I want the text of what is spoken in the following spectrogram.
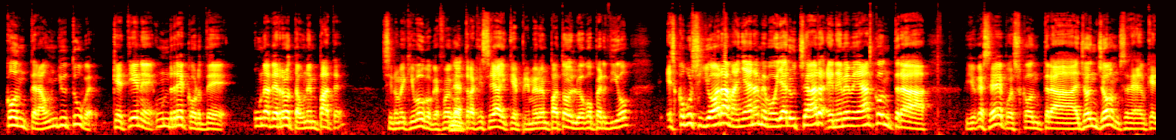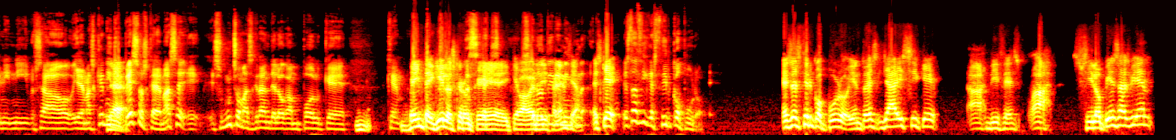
contra un youtuber que tiene un récord de una derrota, un empate, si no me equivoco, que fue Ya. contra KCI, que primero empató y luego perdió, es como si yo ahora mañana me voy a luchar en MMA contra, yo qué sé, pues contra John Jones, eh, que ni, ni- o sea, y además que ni de pesos, que además eh, es mucho más grande Logan Paul que... que 20 kilos creo Pues que, es- que va a haber no diferencia. ninguna- Es que Esto sí que es circo puro. eso es circo puro. Y entonces ya ahí sí que ah, dices, ah, si lo piensas bien,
